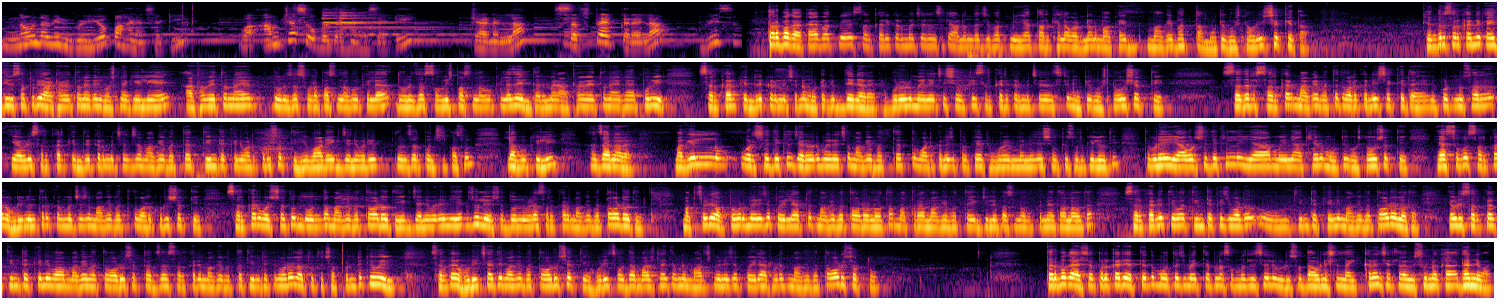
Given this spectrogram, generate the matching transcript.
नवनवीन व्हिडिओ पाहण्यासाठी व आमच्यासोबत राहण्यासाठी चॅनलला सबस्क्राईब करायला तर बघा काय बातमी आहे? सरकारी कर्मचाऱ्यांसाठी आनंदाची बातमी. या तारखेला वाढणार महागाई महागाई भत्ता. मोठी घोषणा होण्याची शक्यता. केंद्र सरकारने काही दिवसापूर्वी आठव्या वेतन आयोगाची घोषणा केली आहे. आठवा वेतन आयोग दोन हजार सोळापासून लागू केला दोन हजार सव्वीसपासून लागू केला जाईल. दरम्यान आठव्या वेतन आयोगापूर्वी सरकार केंद्रीय कर्मचाऱ्यांना मोठं गिफ्ट देणार आहे. फेब्रुवारी महिन्याच्या शेवटी सरकारी कर्मचाऱ्यांसाठी मोठी घोषणा होऊ शकते. सदर सरकार मागे भत्त्यात वाढ करण्याची शक्यता आहे. रिपोर्टनुसार यावेळी सरकार केंद्रीय कर्मचाऱ्यांच्या मागे भत्त्यात तीन टक्क्यांनी वाढ करू शकते. ही वाढ एक जानेवारी दोन हजार पंचवीसपासून लागू केली जाणार आहे. मागील वर्षी देखील जानेवारी महिन्याच्या मागे भत्त्यात वाढ करण्याची प्रक्रिया फेब्रुवारी महिन्याच्या शेवटी सुरू केली होती. त्यामुळे यावर्षी देखील या महिन्याअखेर मोठी घोषणा होऊ शकते. यासोबत सरकार होळीनंतर कर्मचाऱ्याच्या मागे भत्त्यात वाढ करू शकते. सरकार वर्षातून दोनदा मागे भत्ता वाढवते. एक जानेवारी आणि एक जुलै अशा दोन वेळा सरकार मागे भत्ता वाढवते. मागच्या वेळी ऑक्टोबर महिन्याच्या पहिल्या हप्त्यात मागे भत्ता वाढवला होता. मात्र मागे भत्ता एक जुलैपासून लागू करण्यात आला होता. सरकारने तेव्हा तीन टक्क्याची वाढ तीन टक्क्यांनी मागे भत्ता वाढवला होता. यावेळी सरकार तीन टक्क्यांनी वा मागे भत्ता वाढवू शकतात. जर सरकारने मागे भत्ता तीन टक्क्यांनी वाढवला तर तो छप्पन टक्के होईल. सरकार होळीच्या आधी मागे भत्ता वाढू शकते. होळी चौदा मार्चला त्यामुळे मार्च महिन्याच्या पहिल्या आठवड्यात मागे भत्ता वाढू शकतो. तर बघा अशा प्रकारे अत्यंत महत्त्वाची माहिती आपल्याला समजली असेल. व्हिडिओ सुद्धा असेल लाईक करा आणि विसरू नका. धन्यवाद.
